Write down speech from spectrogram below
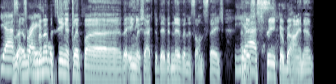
Yes, that's right. I remember seeing a clip. Uh, the English actor David Niven is on stage, and there's a streaker behind him,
